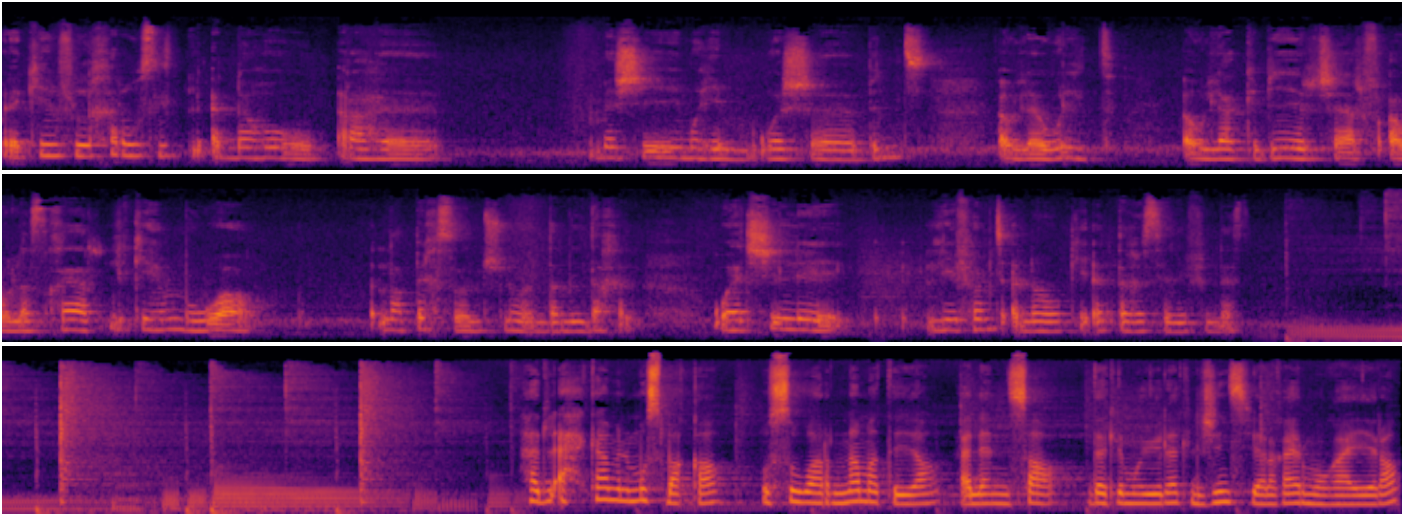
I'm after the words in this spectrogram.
ولكن في الآخر وصلت لأنه راه ماشي مهم واش بنت أو لا ولد. أو لا كبير شارف أو لا صغير اللي كيهم هو la personne شنو عندها من الداخل. وهادشي اللي اللي فهمت أنه كي انتريسيني في الناس. هاد الأحكام المسبقة والصور النمطية على النساء ذات الميولات الجنسية الغير مغايرة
